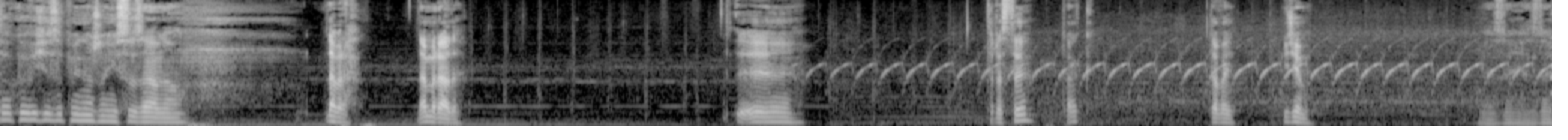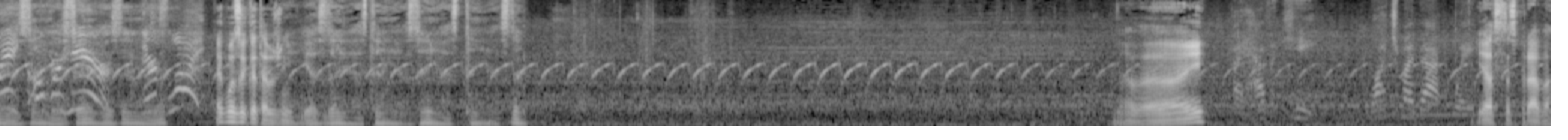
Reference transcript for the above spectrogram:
Całkowicie zapomina, że oni są za mną. Dobra, damy radę. Yy... Teraz ty? Tak? Dawaj, idziemy. Jazda, jazda, jazda, jazda, jazda, jazda. Jak muzyka ta brzmi? Jazda, jazda, jazda, jazda, jazda. Dawaj. I have a key. Watch my back, Wade. Jasna sprawa.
